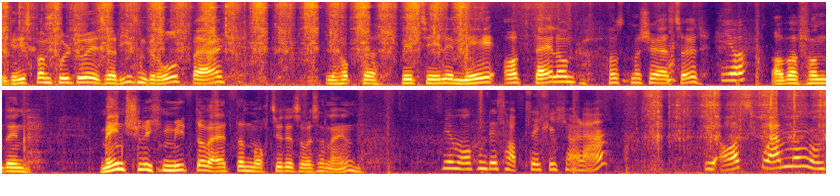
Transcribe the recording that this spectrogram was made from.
Die Christbaumkultur ist ja riesengroß bei euch. Ihr habt eine spezielle Mähabteilung, hast du mir schon erzählt. Ja. Aber von den menschlichen Mitarbeitern macht ihr das alles allein? Wir machen das hauptsächlich allein die Ausformung und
